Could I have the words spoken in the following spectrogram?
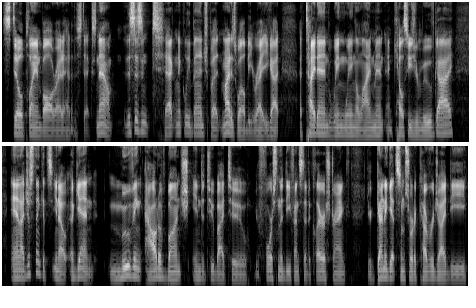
still playing ball right ahead of the sticks. Now, this isn't technically bench, but might as well be, right? You got a tight end wing wing alignment, and Kelce's your move guy. And I just think it's, you know, again, moving out of bunch into two by two, you're forcing the defense to declare a strength. You're going to get some sort of coverage ID,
